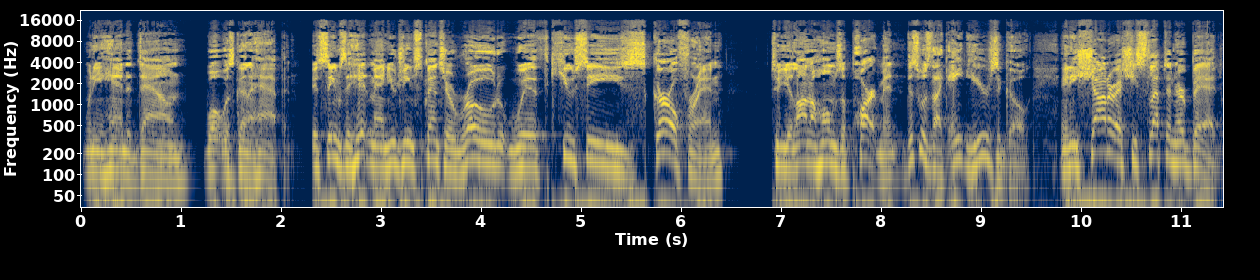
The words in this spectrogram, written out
when he handed down what was going to happen. It seems the hitman, Eugene Spencer, rode with QC's girlfriend to Yolanda Holmes' apartment. This was like eight years ago. And he shot her as she slept in her bed.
